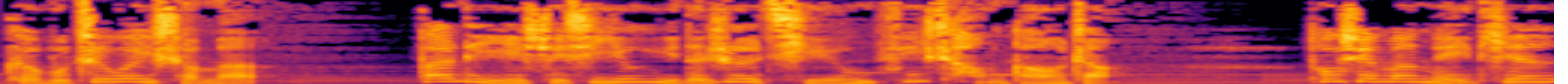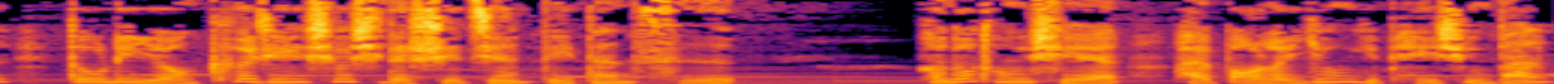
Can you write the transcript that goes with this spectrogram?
可不知为什么，班里学习英语的热情非常高涨，同学们每天都利用课间休息的时间背单词。很多同学还报了英语培训班，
